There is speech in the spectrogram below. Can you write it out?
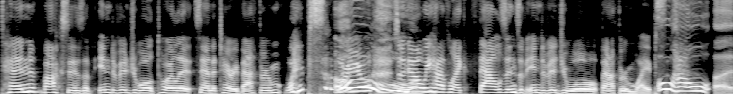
10 boxes of individual toilet sanitary bathroom wipes for Oh. you. So now we have like thousands of individual bathroom wipes. Oh, how uh,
